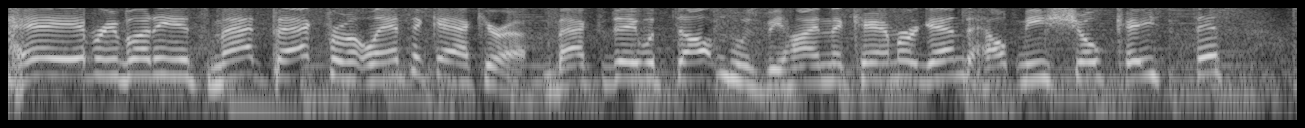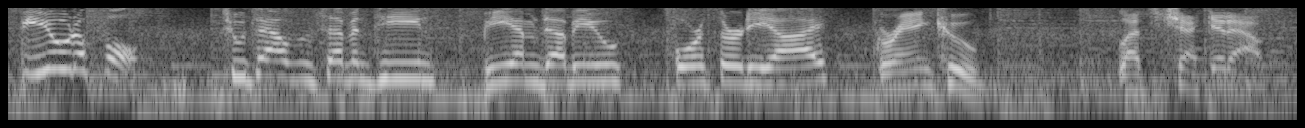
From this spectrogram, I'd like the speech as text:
Hey everybody, it's Matt back from Atlantic Acura. I'm back today with Dalton, who's behind the camera again to help me showcase this beautiful 2017 BMW 430i Gran Coupe. Let's check it out.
